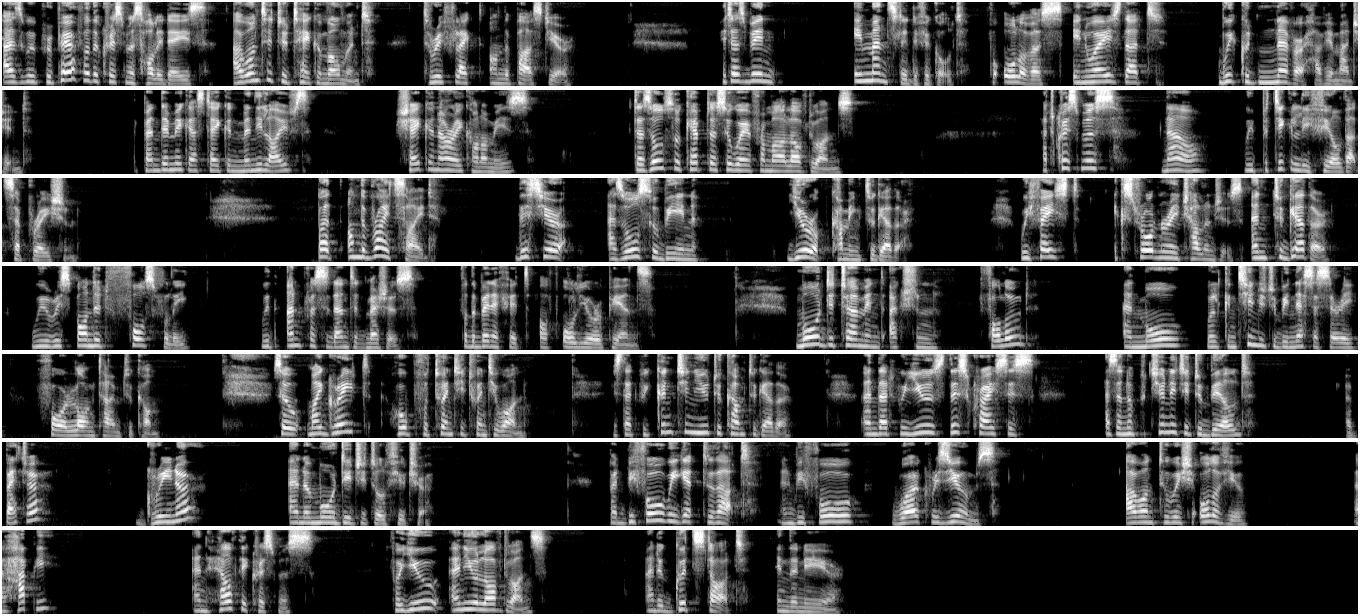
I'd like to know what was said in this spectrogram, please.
As we prepare for the Christmas holidays, I wanted to take a moment to reflect on the past year. It has been immensely difficult for all of us in ways that we could never have imagined. The pandemic has taken many lives, shaken our economies. It has also kept us away from our loved ones. At Christmas, now, we particularly feel that separation. But on the bright side, this year has also been Europe coming together. We faced extraordinary challenges and together we responded forcefully with unprecedented measures for the benefit of all Europeans. More determined action followed and more will continue to be necessary for a long time to come. So my great hope for 2021 is that we continue to come together and that we use this crisis as an opportunity to build a better, greener, and a more digital future. But before we get to that, and before work resumes, I want to wish all of you a happy and healthy Christmas for you and your loved ones, and a good start in the new year.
